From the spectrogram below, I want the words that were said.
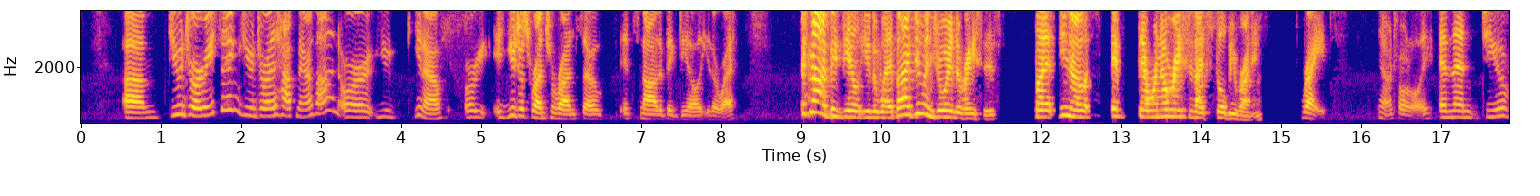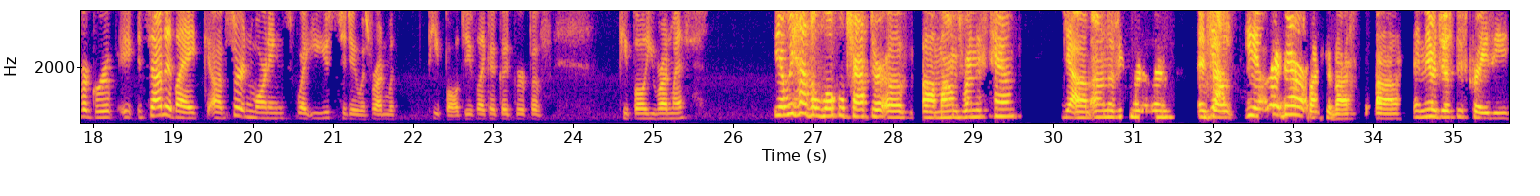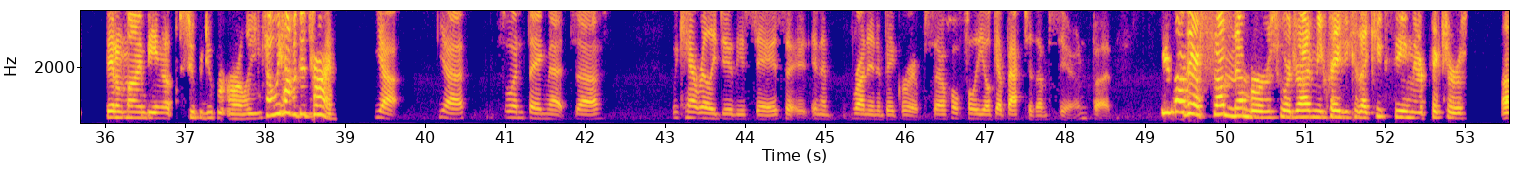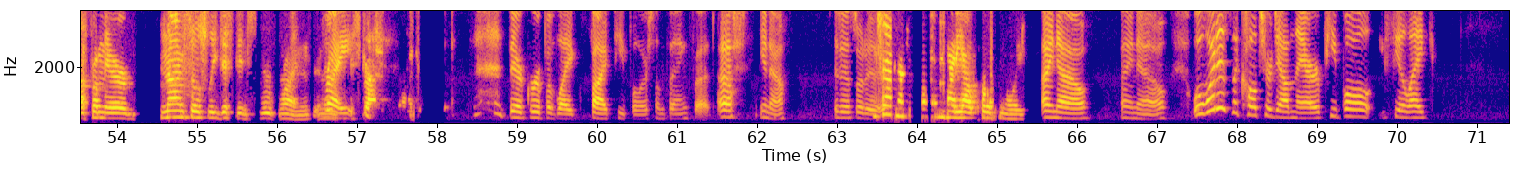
Um, do you enjoy racing? Do you enjoy the half marathon, or you you know, or you just run to run? So it's not a big deal either way. It's not a big deal either way, but I do enjoy the races. But, you know, if there were no races, I'd still be running. Right. No, totally. And then, do you have a group? It, sounded like um, certain mornings what you used to do was run with people. Do you have like a good group of people you run with? Yeah, we have a local chapter of uh, Moms Run This Town. Yeah. Um, I don't know if you've heard of them. And so, yeah, there, there are a bunch of us, uh, and they're just as crazy. They don't mind being up super duper early. And so we have a good time. Yeah, yeah. It's one thing that uh, we can't really do these days so in a run in a big group. So hopefully you'll get back to them soon. But You know, there are some members who are driving me crazy because I keep seeing their pictures uh, from their non socially distanced group runs. And Right. It's driving they're a group of like five people or something. But uh, you know, it is what it I'm is. trying not to call anybody out personally. I know. I know. Well, what is the culture down there? People feel like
